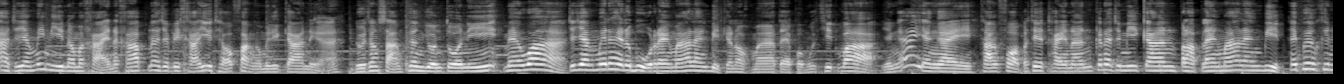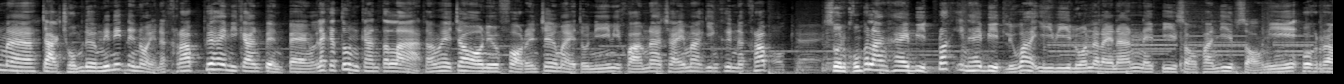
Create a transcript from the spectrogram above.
อาจจะยังไม่มีนำมาขายนะครับ น่าจะไปขายอยู่แถวฝั่งอเมริกาเหนือ โดยทั้ง 3 เครื่องยนต์ตัวนี้ แม้ว่าจะยังไม่ได้ระบุแรงม้าแรงบิดกันออกมา แต่ผมก็คิดว่ายังไงยังไงทางฟอร์ดประเทศไทยนั้นก็น่าจะมีการปรับแรงม้าแรงบิด ให้เพิ่มขึ้นมาจากโฉมเดิมนิดๆหน่อยๆนะครับ เพื่อให้มีการเปลี่ยนแปลงและกระตุ้นการตลาดทำให้เจ้า All New Ford Ranger ใหม่ตัวนี้มีความน่าใช้มากยิ่งขึ้นนะครับส่วนขุมพลังไฮบริด Plug-in Hybrid หรือว่า EV ล้วนอะไรนั้นในปี 2022 นี้ พวกเรา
